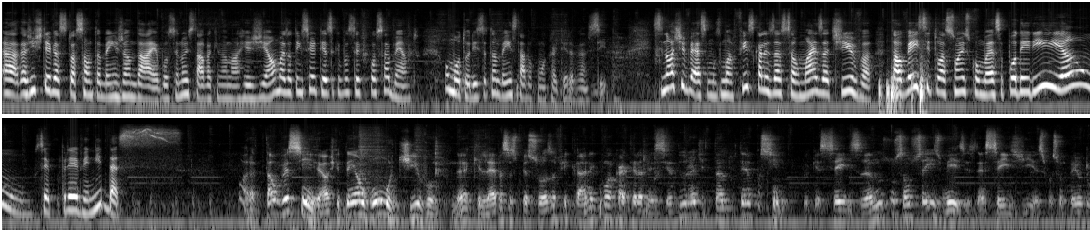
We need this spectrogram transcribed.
A, a, gente teve a situação também em Jandaia. Você não estava aqui na, na região, mas eu tenho certeza que você ficou sabendo. O motorista também estava com a carteira vencida. Se nós tivéssemos uma fiscalização mais ativa, talvez situações como essa poderiam ser prevenidas? Ora, talvez sim. Eu acho que tem algum motivo né, que leva essas pessoas a ficarem com a carteira vencida durante tanto tempo assim. Porque seis anos não são seis meses, né? seis dias. Se fosse um período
